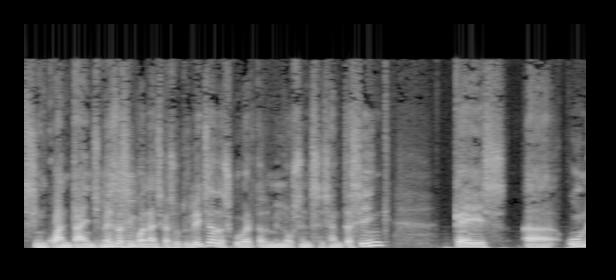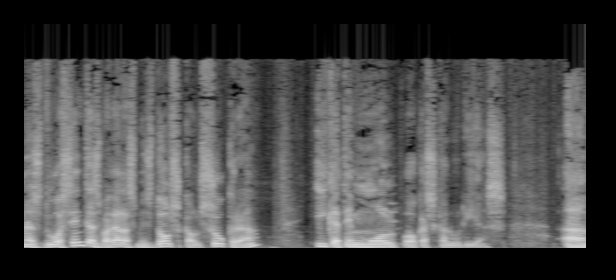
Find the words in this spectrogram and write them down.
50 anys, més de 50 anys que s'utilitza, descobert el 1965, que és eh, unes 200 vegades més dolç que el sucre i que té molt poques calories. Eh,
